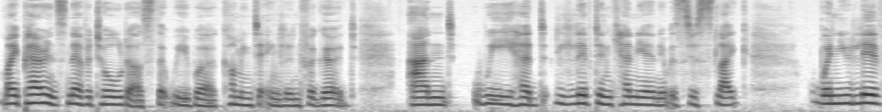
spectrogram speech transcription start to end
My parents never told us that we were coming to England for good. And we had lived in Kenya, and it was just like, when you live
